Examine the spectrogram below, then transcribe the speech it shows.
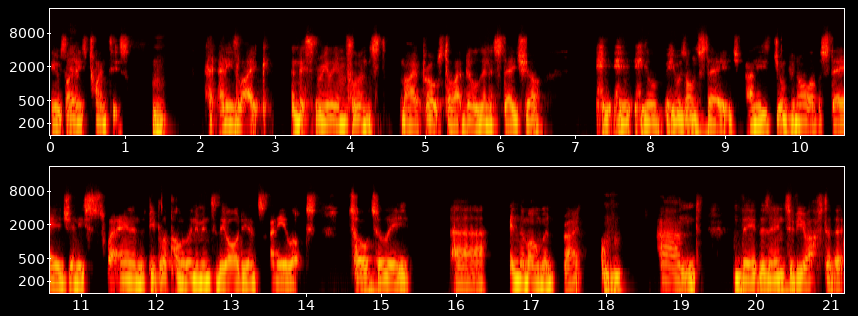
He was like yeah. in his twenties, mm. and he's like, and this really influenced my approach to like building a stage show. He he he he was on stage and he's jumping all over stage and he's sweating and the people are pulling him into the audience and he looks totally uh, in the moment, right? Mm-hmm. And the, there's an interview after that,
